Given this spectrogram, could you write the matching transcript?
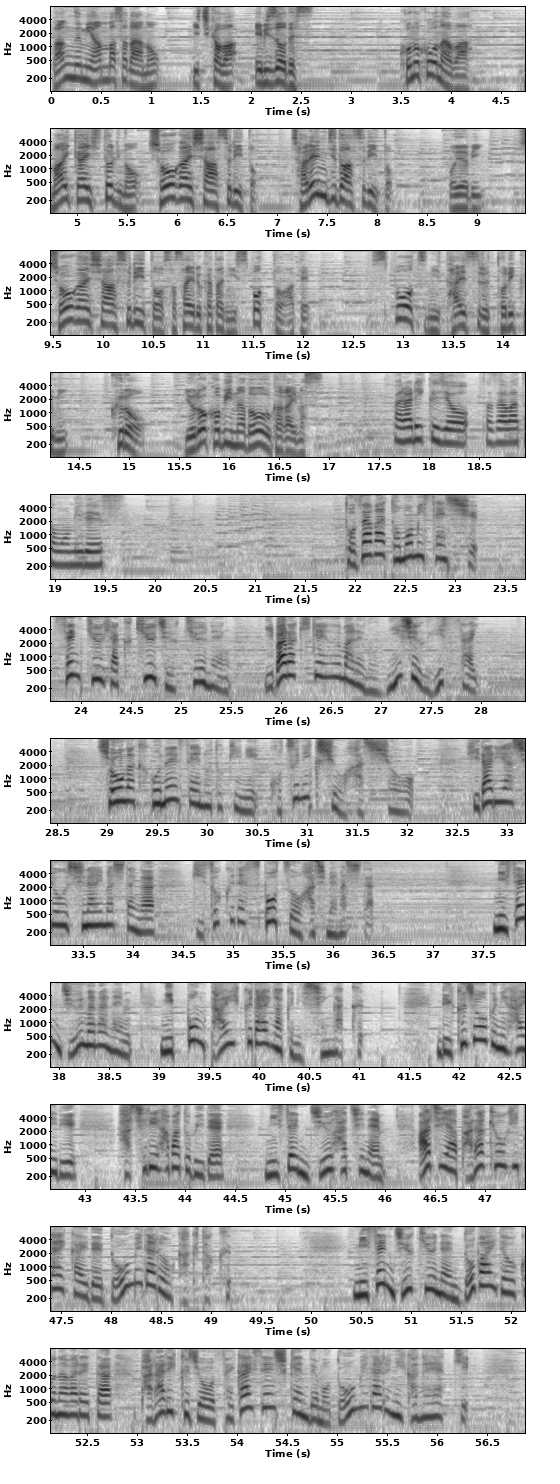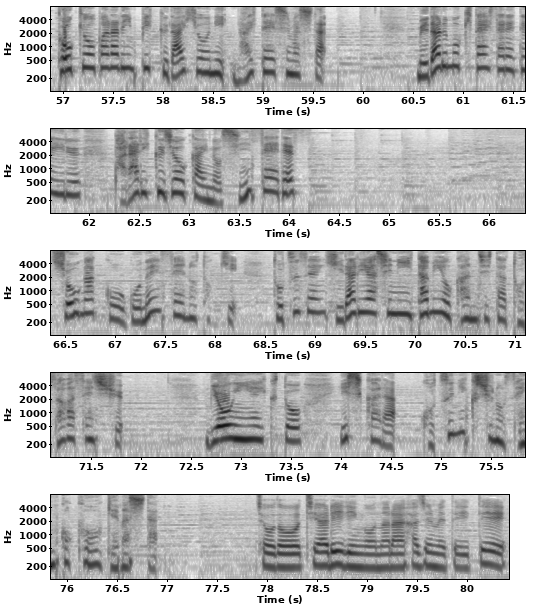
番組アンバサダーの市川恵比蔵です。このコーナーは毎回一人の障害者アスリートチャレンジドアスリートおよび障害者アスリートを支える方にスポットを当てスポーツに対する取り組み苦労喜びなどを伺います。パラ陸上戸沢智美です。戸沢智美選手1999年茨城県生まれの21歳小学5年生の時に骨肉腫を発症。左足を失いましたが義足でスポーツを始めました。2017年日本体育大学に進学。陸上部に入り走り幅跳びで2018年アジアパラ競技大会で銅メダルを獲得。2019年ドバイで行われたパラ陸上世界選手権でも銅メダルに輝き東京パラリンピック代表に内定しました。メダルも期待されているパラ陸上界の新星です。小学校5年生の時突然左足に痛みを感じた戸澤選手。病院へ行くと医師から骨肉腫の宣告を受けました。ちょうどチアリーディングを習い始めていて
